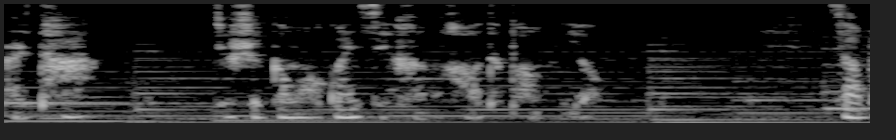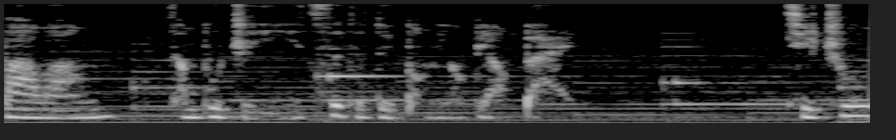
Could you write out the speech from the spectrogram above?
而她就是跟我关系很好的朋友。小霸王曾不止一次的对朋友表白，起初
